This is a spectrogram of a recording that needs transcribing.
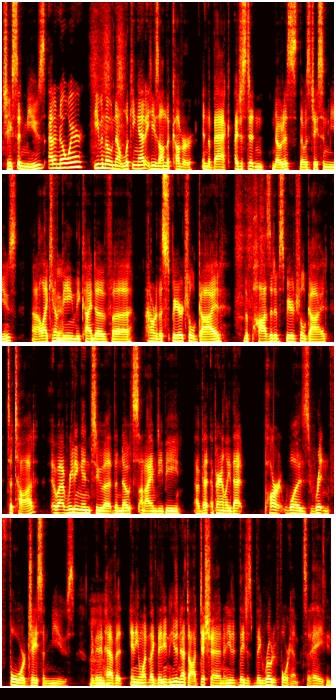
Jason Mewes out of nowhere, even though now looking at it, he's on the cover in the back. I just didn't notice that was Jason Mewes. And I like him being the kind of, uh, I don't know, the spiritual guide, the positive spiritual guide to Todd. Uh, Reading into uh, the notes on IMDb, apparently that part was written for Jason Mewes. Like they didn't have it anyone like they didn't he didn't have to audition and he they just they wrote it for him and said hey he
